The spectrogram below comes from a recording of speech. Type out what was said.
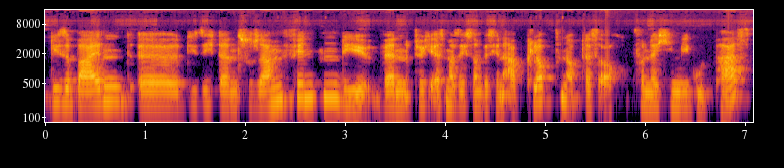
Diese beiden, äh, die sich dann zusammenfinden, die werden natürlich erstmal sich so ein bisschen abklopfen, ob das auch von der Chemie gut passt.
